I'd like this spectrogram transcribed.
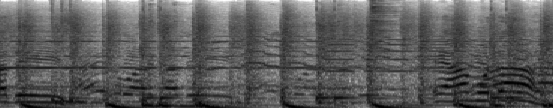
દ્વારકાધીશ. એ આ મોટા.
